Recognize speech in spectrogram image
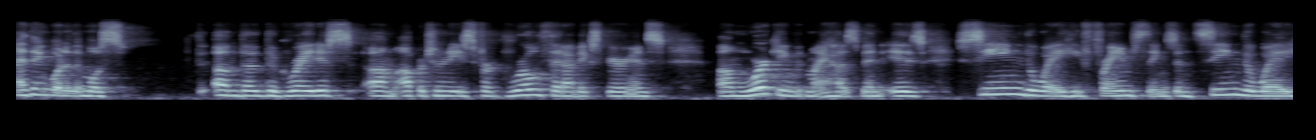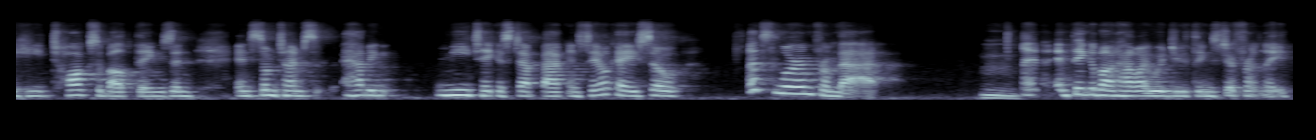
I think one of the most um, the, the greatest um, opportunities for growth that I've experienced um, working with my husband is seeing the way he frames things and seeing the way he talks about things and and sometimes having me take a step back and say okay so let's learn from that mm. and, and, think about how I would do things differently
